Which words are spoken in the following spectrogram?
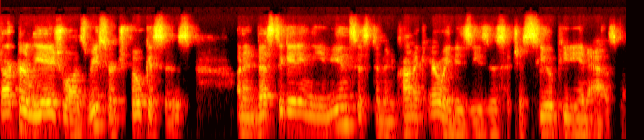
Dr. Liégeois' research focuses on investigating the immune system in chronic airway diseases such as COPD and asthma.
